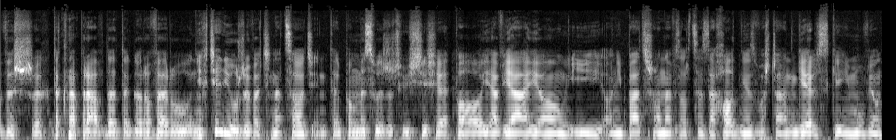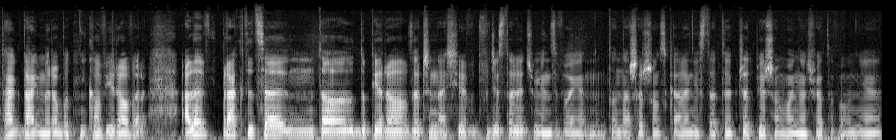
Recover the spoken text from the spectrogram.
wyższych, tak naprawdę tego roweru nie chcieli używać na co dzień. Te pomysły rzeczywiście się pojawiają i oni patrzą na wzorce zachodnie, zwłaszcza angielskie i mówią tak, dajmy robotnikowi rower. Ale w praktyce mm, to dopiero zaczyna się w dwudziestoleciu międzywojennym. To na szerszą skalę niestety przed I wojną światową nie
